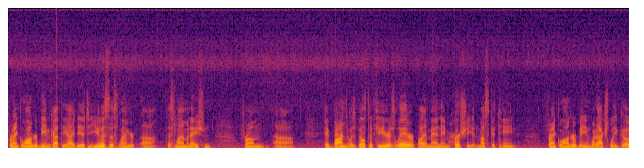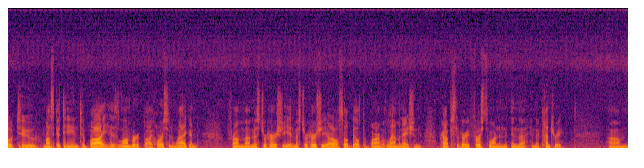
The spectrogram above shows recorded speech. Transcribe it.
Frank Longerbeam got the idea to use this, uh, this lamination from uh, a barn that was built a few years later by a man named Hershey in Muscatine. Frank Longerbeam would actually go to Muscatine to buy his lumber by horse and wagon from uh, Mr. Hershey, and Mr. Hershey also built a barn with lamination, perhaps the very first one in, in the, in the country. Um,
